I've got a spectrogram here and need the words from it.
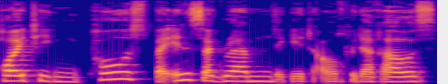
heutigen Post bei Instagram, der geht auch wieder raus.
